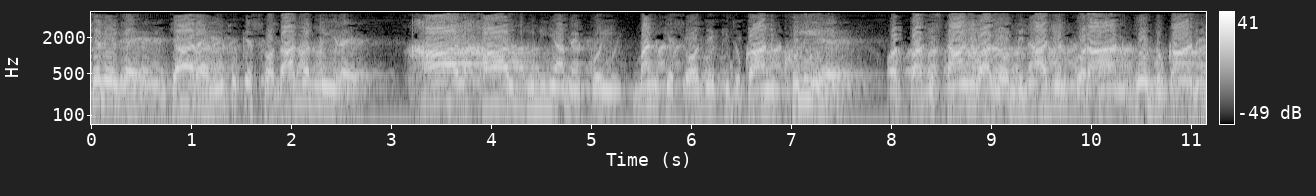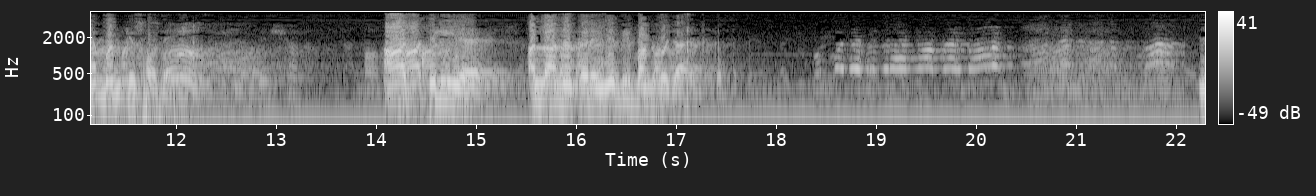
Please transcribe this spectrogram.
چلے گئے ہیں، جا رہے ہیں کیونکہ سوداگر نہیں رہے۔ خال خال دنیا میں کوئی من کے سودے کی دکان کھلی ہے اور پاکستان والوں مناج القرآن وہ دکان ہے من کے سودے آج کھلی ہے، اللہ نہ کرے یہ بھی بند ہو جائے۔ یہ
